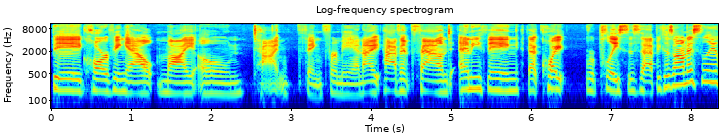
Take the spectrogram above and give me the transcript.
big carving out my own time thing for me. And I haven't found anything that quite replaces that because honestly,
